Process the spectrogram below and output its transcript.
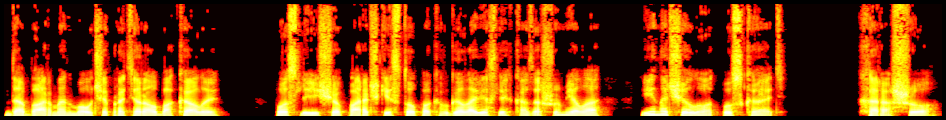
да бармен молча протирал бокалы. После еще парочки стопок в голове слегка зашумело и начало отпускать. Хорошо.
